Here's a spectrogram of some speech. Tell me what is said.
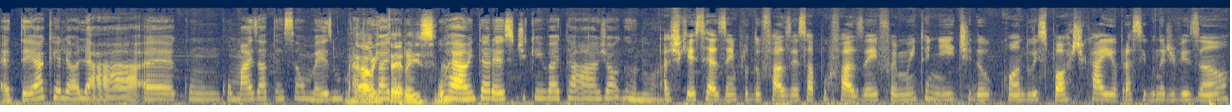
É ter aquele olhar é, com, com mais atenção mesmo. O real vai, interesse. O né? real interesse de quem vai estar tá jogando lá. Acho que esse exemplo do fazer só por fazer foi muito nítido quando o esporte caiu para a segunda divisão.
